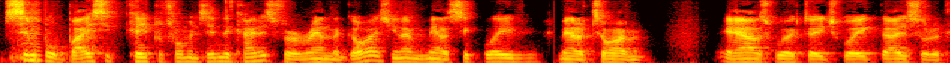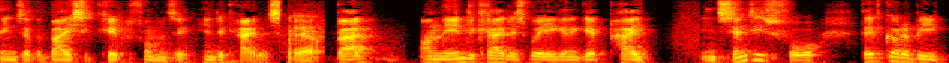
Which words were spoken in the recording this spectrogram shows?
simple, basic key performance indicators for around the guys. You know, amount of sick leave, amount of time. Hours worked each week, those sort of things are the basic key performance indicators. Yeah. But on the indicators where you're going to get paid incentives for, they've got to be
